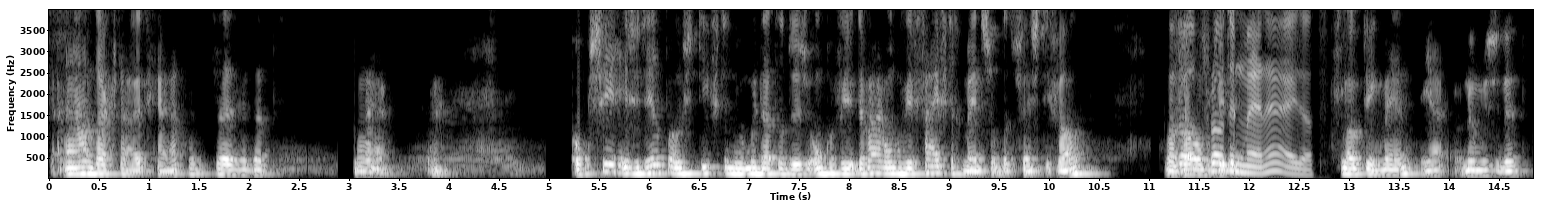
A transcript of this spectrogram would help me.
aandacht uitgaat. Dat, uh, dat, nou ja, eh, op zich is het heel positief te noemen dat er dus ongeveer, er waren ongeveer 50 mensen op dat festival. Floating Man, hè, heet dat? Floating Man, ja, noemen ze het.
